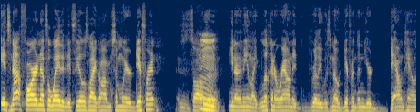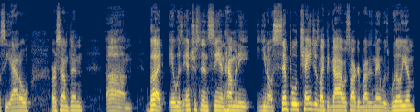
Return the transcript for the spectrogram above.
it's not far enough away that it feels like I'm somewhere different. It's all the, you know what I mean? Like looking around, it really was no different than your downtown Seattle or something. Um, but it was interesting seeing how many, you know, simple changes. Like the guy I was talking about, his name was William,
